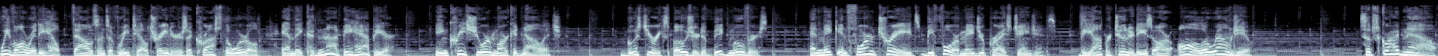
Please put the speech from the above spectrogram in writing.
We've already helped thousands of retail traders across the world, and they could not be happier. Increase your market knowledge, boost your exposure to big movers, and make informed trades before major price changes. The opportunities are all around you. Subscribe now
